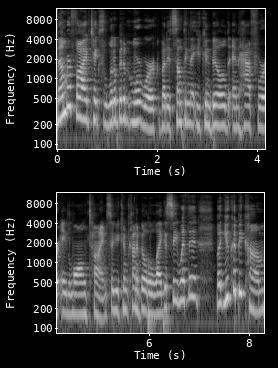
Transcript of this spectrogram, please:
Number five takes a little bit more work, but it's something that you can build and have for a long time. So you can kind of build a legacy with it, but you could become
